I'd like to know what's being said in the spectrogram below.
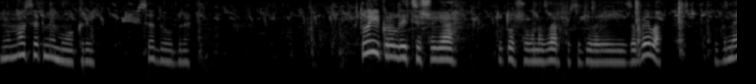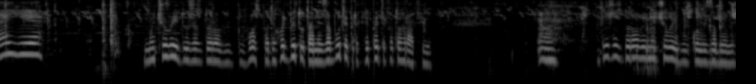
Ну, носик не мокрий. Все добре. Тої кролиці, що я, тут що вона зверху сиділа, я її забила. В неї мочовий дуже здоровий. Господи, хоч би тут, а не забути прикріпити фотографію. Дуже здоровий мочовий був, коли забили.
